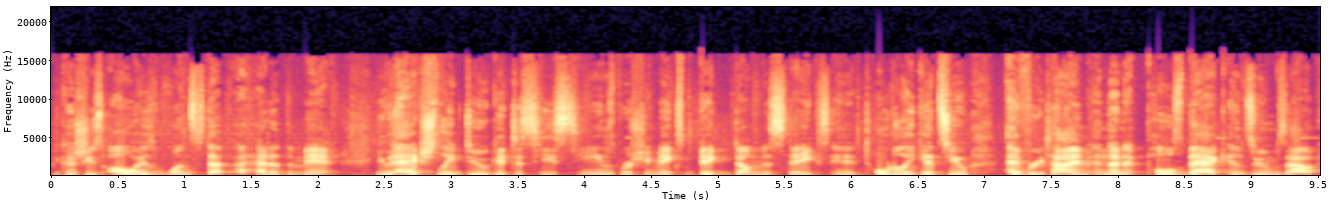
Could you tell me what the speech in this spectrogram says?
because she's always one step ahead of the man. You actually do get to see scenes where she makes big dumb mistakes and it totally gets you every time and then it pulls back and zooms out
